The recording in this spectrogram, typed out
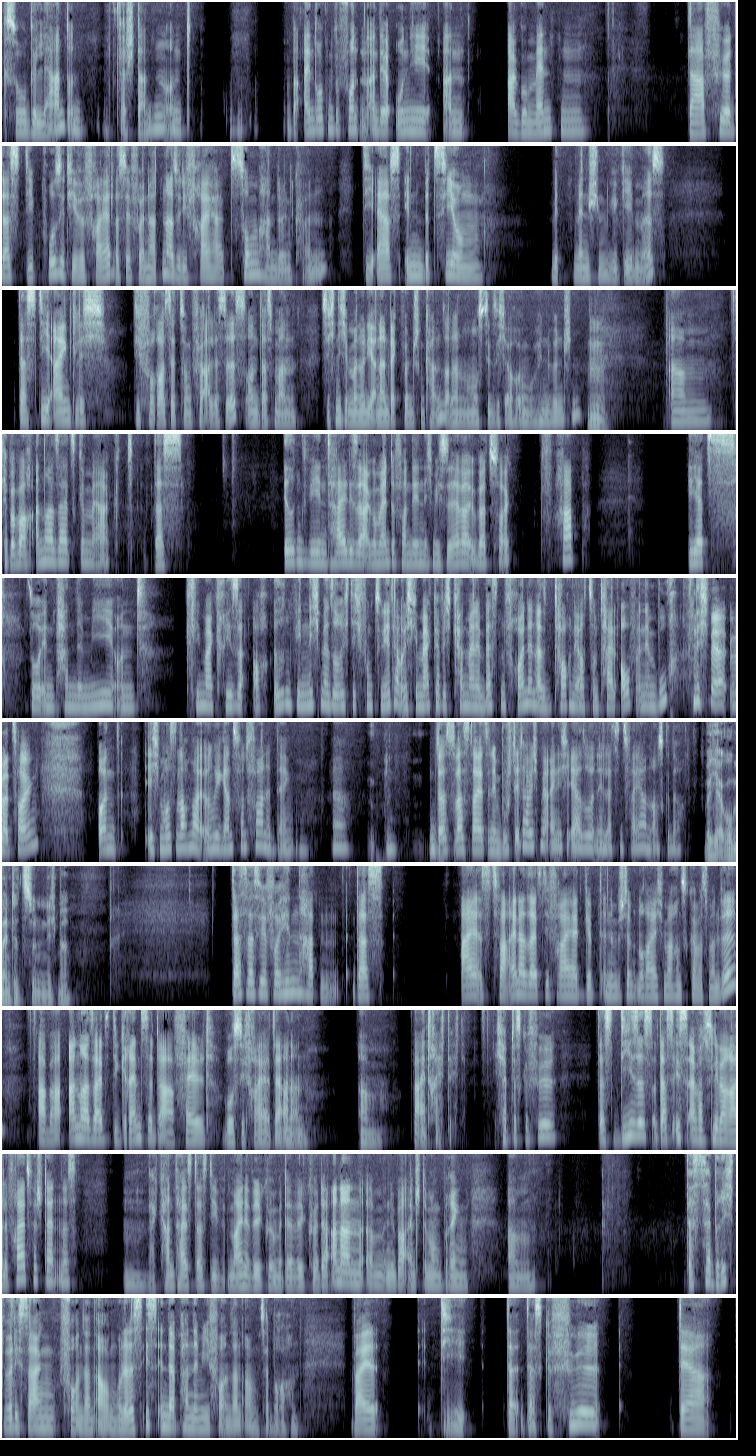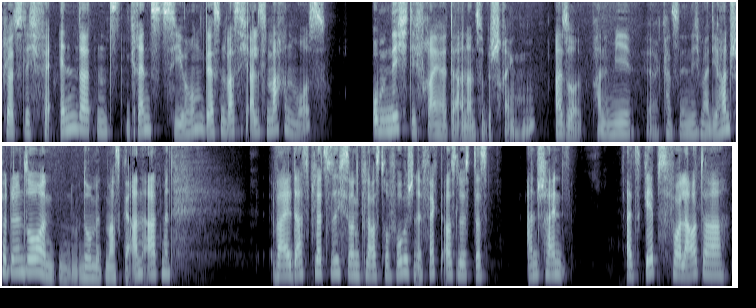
so gelernt und verstanden und beeindruckend gefunden an der Uni an Argumenten dafür, dass die positive Freiheit, was wir vorhin hatten, also die Freiheit zum Handeln können, die erst in Beziehungen mit Menschen gegeben ist, dass die eigentlich die Voraussetzung für alles ist und dass man sich nicht immer nur die anderen wegwünschen kann, sondern man muss die sich auch irgendwo hinwünschen. Mhm. Ähm, ich habe aber auch andererseits gemerkt, dass irgendwie ein Teil dieser Argumente, von denen ich mich selber überzeugt habe, jetzt so in Pandemie und Klimakrise auch irgendwie nicht mehr so richtig funktioniert haben. Und ich gemerkt habe, ich kann meine besten Freundinnen, also die tauchen ja auch zum Teil auf in dem Buch, nicht mehr überzeugen. Und ich muss nochmal irgendwie ganz von vorne denken. Ja. Und das, was da jetzt in dem Buch steht, habe ich mir eigentlich eher so in den letzten zwei Jahren ausgedacht. Welche Argumente zünden nicht mehr? Das, was wir vorhin hatten, dass es zwar einerseits die Freiheit gibt, in einem bestimmten Bereich machen zu können, was man will, aber andererseits die Grenze da fällt, wo es die Freiheit der anderen ähm, beeinträchtigt. Ich habe das Gefühl, dass dieses, das ist einfach das liberale Freiheitsverständnis. Hm, bei Kant heißt das, die meine Willkür mit der Willkür der anderen ähm, in Übereinstimmung bringen. Ähm, das zerbricht, würde ich sagen, vor unseren Augen. Oder das ist in der Pandemie vor unseren Augen zerbrochen. Weil die, da, das Gefühl der plötzlich veränderten Grenzziehung dessen, was ich alles machen muss, um nicht die Freiheit der anderen zu beschränken. Also Pandemie, ja, kannst du nicht mal die Hand schütteln so und nur mit Maske anatmen. Weil das plötzlich so einen klaustrophobischen Effekt auslöst, dass anscheinend, als gäbe es vor lauter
